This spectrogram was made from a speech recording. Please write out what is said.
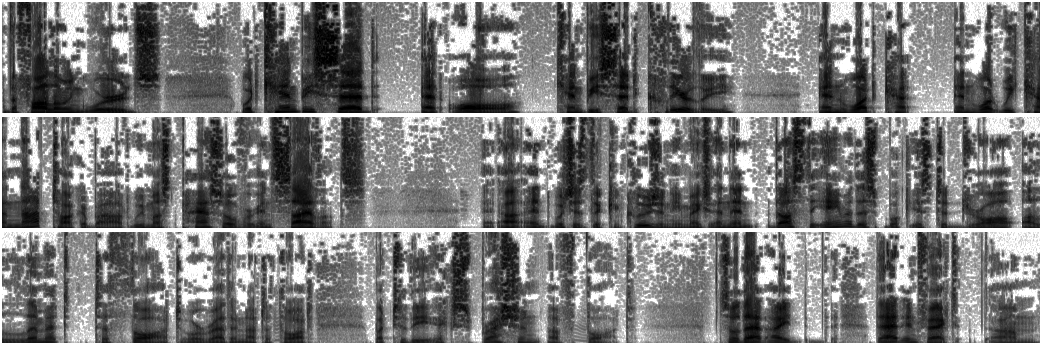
the following words what can be said at all can be said clearly, and what ca- and what we cannot talk about we must pass over in silence. Uh, and, which is the conclusion he makes. And then, thus, the aim of this book is to draw a limit to thought, or rather, not to thought, but to the expression of thought. So that I that in fact, um,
